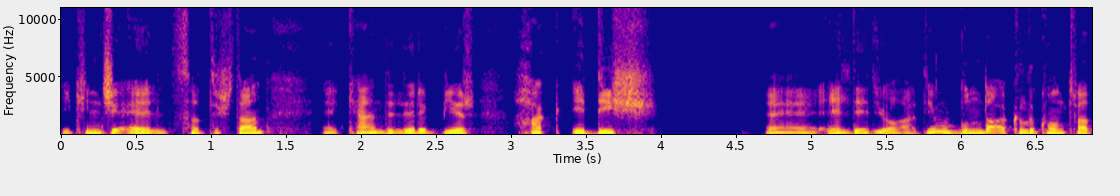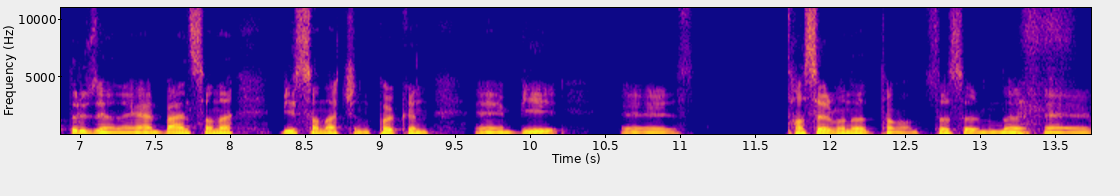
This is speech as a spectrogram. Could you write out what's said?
ikinci el satıştan e, kendileri bir hak ediş e, elde ediyorlar değil mi? Bunda akıllı kontratlar üzerine. Yani ben sana bir sanatçının bakın e, bir e, tasarımını tamam tasarımını e,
